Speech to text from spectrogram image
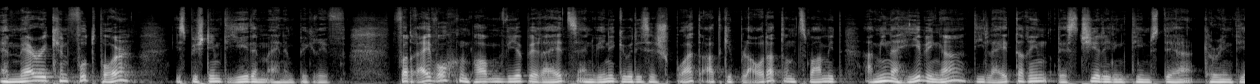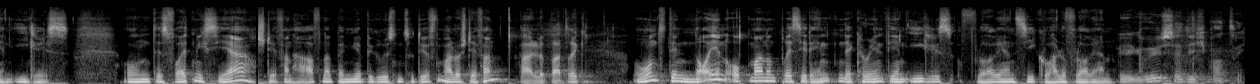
American Football ist bestimmt jedem einen Begriff. Vor drei Wochen haben wir bereits ein wenig über diese Sportart geplaudert und zwar mit Amina Hebinger, die Leiterin des Cheerleading-Teams der Corinthian Eagles. Und es freut mich sehr, Stefan Hafner bei mir begrüßen zu dürfen. Hallo Stefan. Hallo Patrick und den neuen Obmann und Präsidenten der Corinthian Eagles, Florian Siko. Hallo Florian. Begrüße dich, Patrick.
